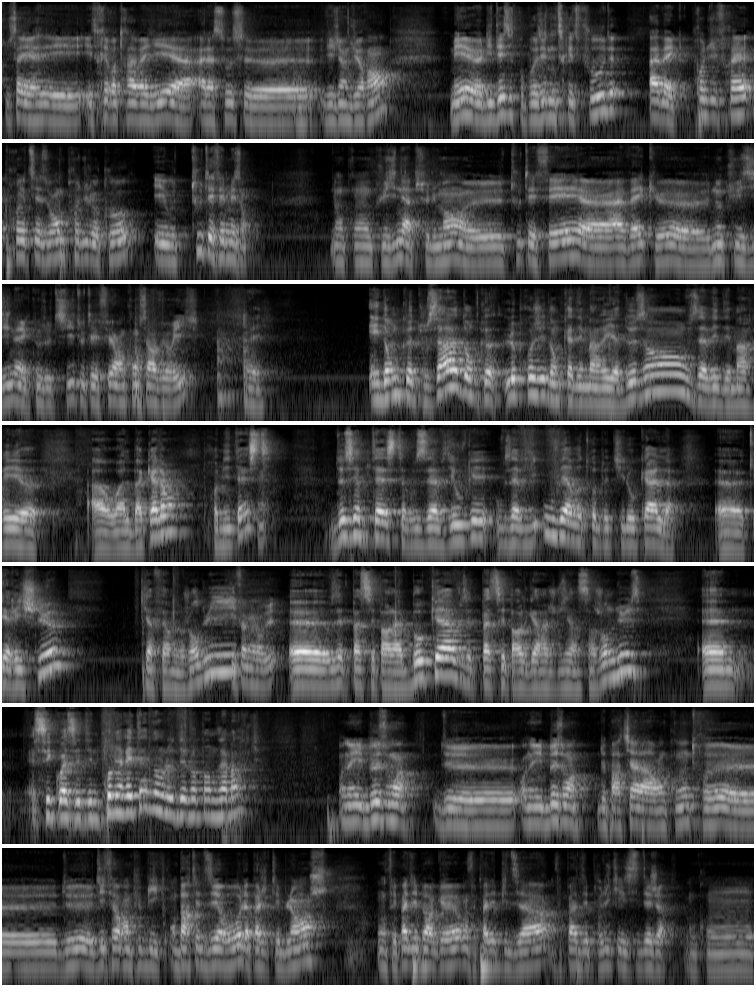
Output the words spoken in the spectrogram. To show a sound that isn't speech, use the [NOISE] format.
Tout ça est, est- est très retravaillé à, à la sauce euh, Vivien Durand. Mais euh, l'idée, c'est de proposer une street food avec produits frais, produits de saison, produits locaux et où tout est fait maison. Donc on cuisine absolument, euh, tout est fait euh, avec euh, nos cuisines, avec nos outils, tout est fait en conserverie. Oui. Et donc, tout ça, donc, le projet donc, a démarré il y a deux ans. Vous avez démarré à- au Albacalan, premier test. Deuxième test, vous aviez, ouvert, vous aviez ouvert votre petit local euh, qui est Richelieu, qui a fermé Qui aujourd'hui. ferme aujourd'hui. Euh, vous êtes passé par la Boca, vous êtes passé par le garage à Saint-Jean-de-Luz. Euh, c'est quoi C'était une première étape dans le développement de la marque? On a eu besoin de, on a eu besoin de partir à la rencontre euh, de différents publics. On partait de zéro, la page était blanche. On fait pas des burgers, on fait pas des pizzas, on fait pas des produits qui existent déjà. Donc on,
